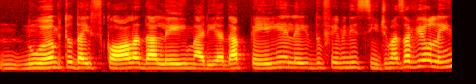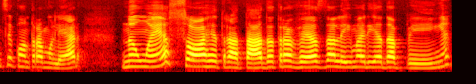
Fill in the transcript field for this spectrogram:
no âmbito da escola da Lei Maria da Penha e Lei do Feminicídio. Mas a violência contra a mulher não é só retratada através da Lei Maria da Penha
